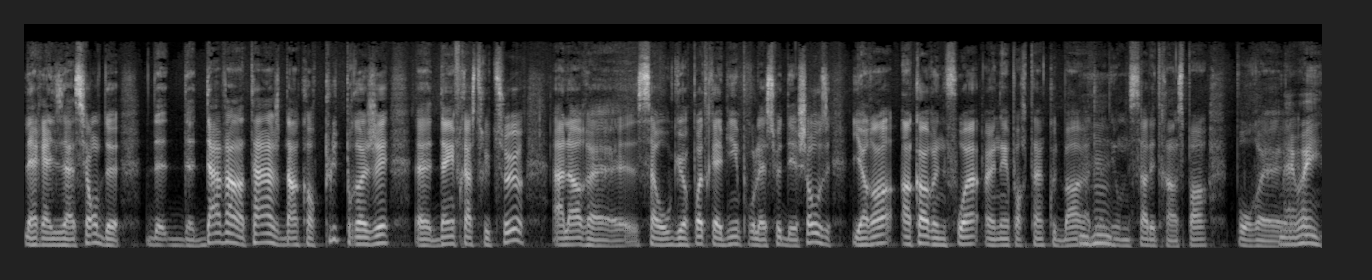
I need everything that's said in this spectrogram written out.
la réalisation de, de- de davantage, d'encore plus de projets d'infrastructure. Alors, ça augure pas très bien pour la suite des choses. Il y aura encore une fois un important coup de barre à Mhm. donner au ministère des Transports pour euh, Ben oui.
